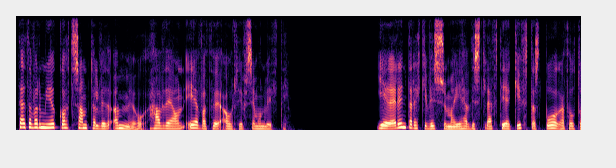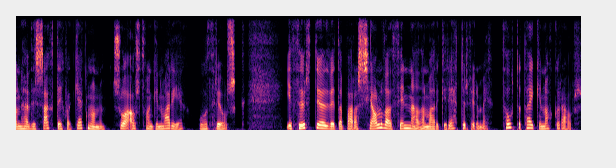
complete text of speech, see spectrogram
Þetta var mjög gott samtal við ömmu og hafði án Eva þau áhrif sem hún vildi. Ég er endar ekki vissum að ég hefði slefti að giftast boga þótt hún hefði sagt eitthvað gegn honum, svo ástfangin var ég og þrjósk. Ég þurfti auðvita bara sjálfa að finna að hann var ekki réttur fyrir mig, þótt að tæki nokkur ár.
